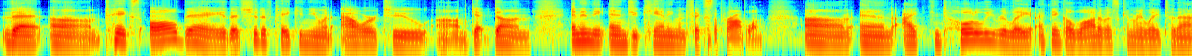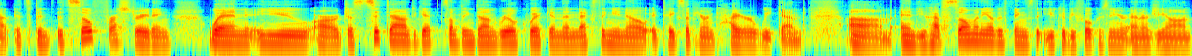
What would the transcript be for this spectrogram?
that um, takes all day that should have taken you an hour to um, get done, and in the end, you can't even fix the problem? Um, and I can totally relate. I think a lot of us can relate to that. It's been it's so frustrating when you are just sit down to get something done real quick, and then next thing you know, it takes up your entire weekend. Um, and you have so many other things that you could be focusing your energy on.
